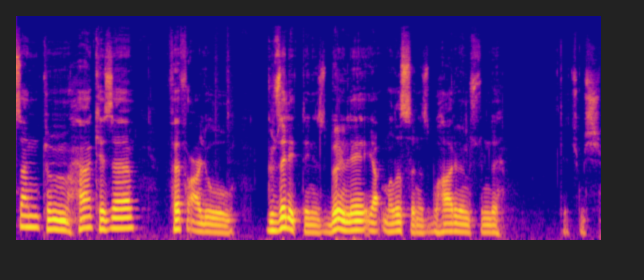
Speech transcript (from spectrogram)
sentum hakeze fef'alu güzel ettiniz böyle yapmalısınız Buhari ve Müslim'de geçmiş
